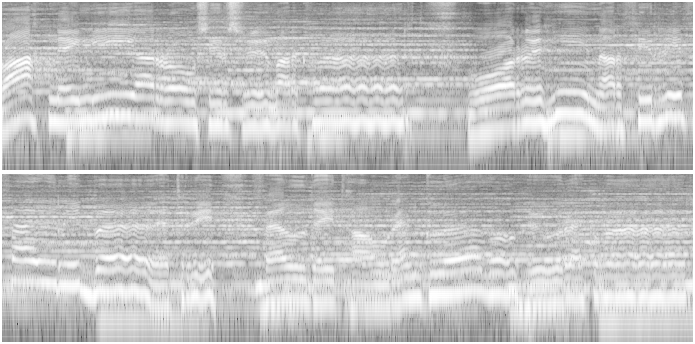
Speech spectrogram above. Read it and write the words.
vaknei nýja rósir sumar hvert. Voru hinar fyrri færi betri, feldei tár en glöð og hugrekk vert.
